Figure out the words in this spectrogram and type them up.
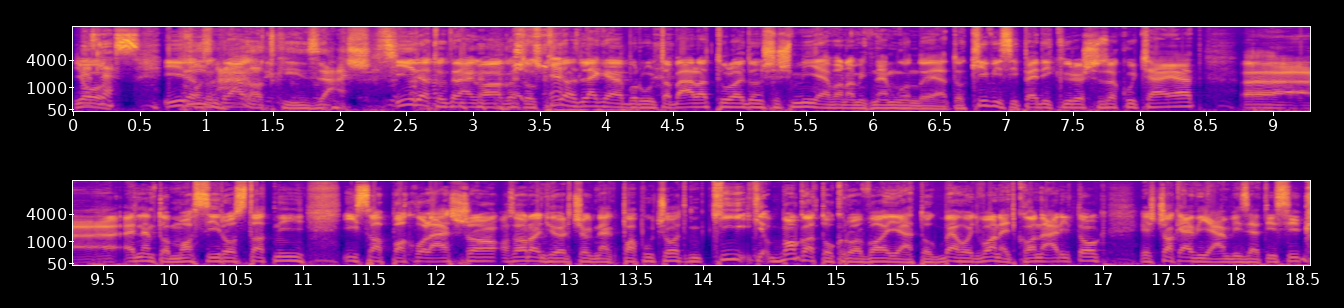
Jó, Ez lesz. írjatok drága, Állatkínzás. írjatok drága hallgatók, ki az legelborultabb állattulajdonos, és milyen van, amit nem gondoljátok. Ki viszi pedikűröshöz a kutyáját, uh, nem tudom, masszíroztatni, iszappakolásra, az aranyhörcsögnek papucsot, ki, ki, magatokról valljátok be, hogy van egy kanáritok, és csak Evian vizet iszik.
